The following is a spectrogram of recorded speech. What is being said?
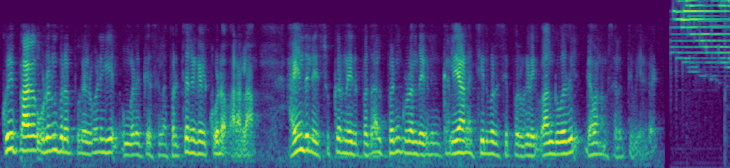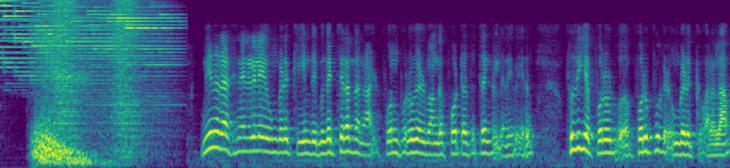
குறிப்பாக உடன்பிறப்புகள் வழியில் உங்களுக்கு சில பிரச்சனைகள் கூட வரலாம். ஐந்திலே சுக்கிரன் இருப்பதால் பெண் குழந்தைகளின் கல்யாண சீர்வரிசை பொருட்களை வாங்குவதில் கவனம் செலுத்துவீர்கள். மீனராசி நேர்களே உங்களுக்கு இன்று மிகச்சிறந்த நாள். பொன் பொருள்கள் வாங்க போட்ட திட்டங்கள் நிறைவேறும். புதிய பொருள் பொறுப்புகள் உங்களுக்கு வரலாம்.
